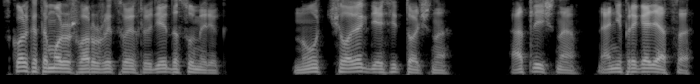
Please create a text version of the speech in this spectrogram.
сколько ты можешь вооружить своих людей до сумерек? Ну, человек десять точно. Отлично, они пригодятся.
